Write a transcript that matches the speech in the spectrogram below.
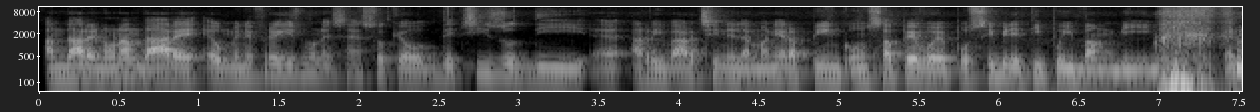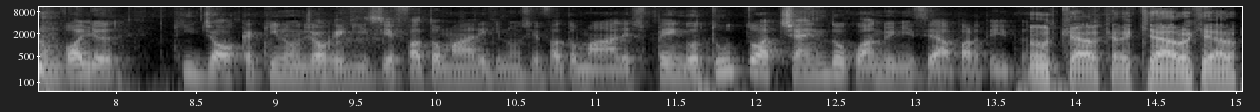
andare o non andare, è un menefreghismo nel senso che ho deciso di eh, arrivarci nella maniera più inconsapevole possibile, tipo i bambini. e non voglio chi gioca, chi non gioca, chi si è fatto male, chi non si è fatto male. Spengo tutto, accendo quando inizia la partita. Ok, ok, chiaro, chiaro.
